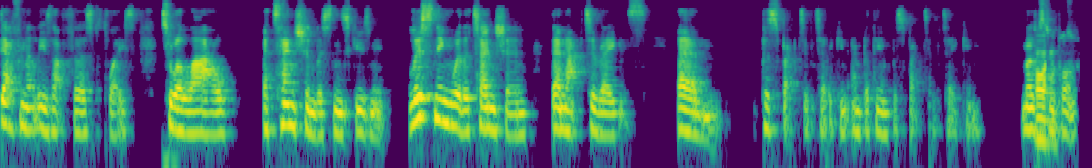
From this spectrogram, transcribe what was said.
definitely is that first place to allow attention listening, excuse me, listening with attention then activates um, perspective taking, empathy and perspective taking. Most oh, important.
